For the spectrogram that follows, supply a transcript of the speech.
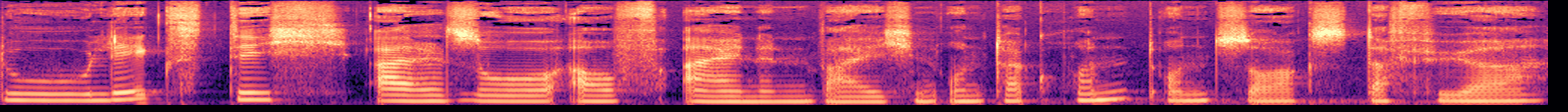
Du legst dich also auf einen weichen Untergrund und sorgst dafür,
